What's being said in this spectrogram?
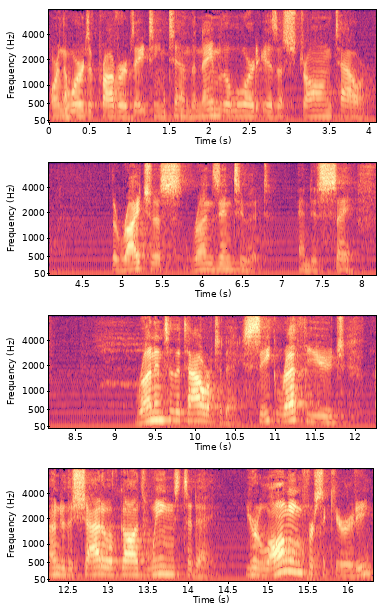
Or in the words of Proverbs 18:10, the name of the Lord is a strong tower. The righteous runs into it and is safe. Run into the tower today. Seek refuge under the shadow of God's wings today. You're longing for security,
